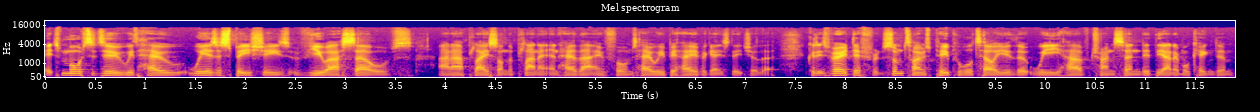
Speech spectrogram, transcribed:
it's more to do with how we as a species view ourselves and our place on the planet and how that informs how we behave against each other. Because it's very different. Sometimes people will tell you that we have transcended the animal kingdom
